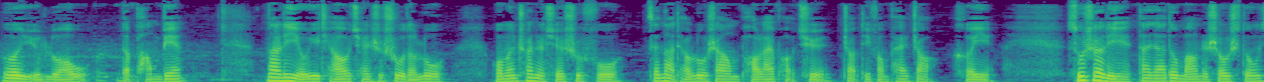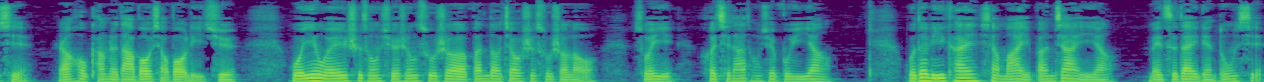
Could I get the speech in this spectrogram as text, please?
阿语楼的旁边，那里有一条全是树的路，我们穿着学术服，在那条路上跑来跑去，找地方拍照合影。宿舍里大家都忙着收拾东西，然后扛着大包小包离去。我因为是从学生宿舍搬到教师宿舍楼，所以和其他同学不一样。我的离开像蚂蚁搬家一样，每次带一点东西，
